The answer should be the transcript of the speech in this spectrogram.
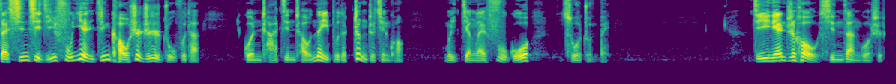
在辛弃疾赴燕京考试之日，嘱咐他观察金朝内部的政治情况，为将来复国做准备。几年之后，辛赞过世，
